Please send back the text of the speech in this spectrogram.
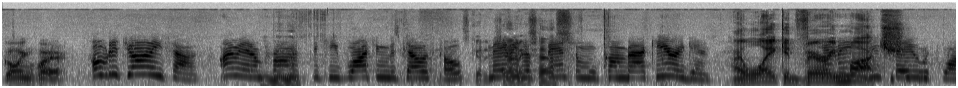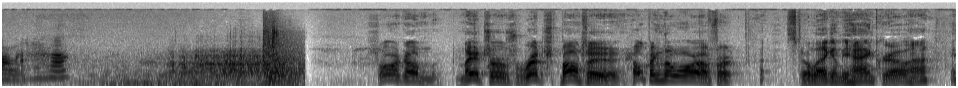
Going where? Over to Johnny's house. I made him promise to keep watching the telescope. go to Maybe Johnny's the house. Phantom will come back here again. I like it very Jimmy, much. You stay with Wally. Uh-huh. Sorghum, nature's rich bounty, helping the war effort. Still lagging behind, Crow, huh?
